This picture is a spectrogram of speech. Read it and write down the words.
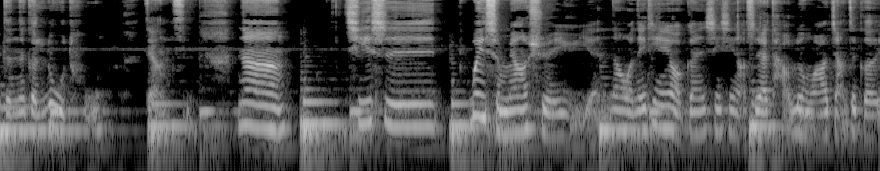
的那个路途这样子。那其实为什么要学语言？那我那天也有跟星星老师在讨论，我要讲这个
